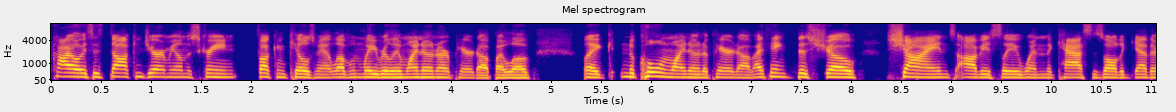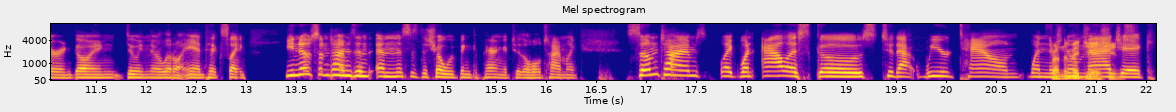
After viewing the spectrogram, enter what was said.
Kyle always says Doc and Jeremy on the screen fucking kills me. I love when Waverly and Wynonna are paired up. I love like Nicole and Wynonna paired up. I think this show shines obviously when the cast is all together and going doing their little antics. Like you know, sometimes and, and this is the show we've been comparing it to the whole time. Like sometimes, like when Alice goes to that weird town when there's the no magicians. magic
